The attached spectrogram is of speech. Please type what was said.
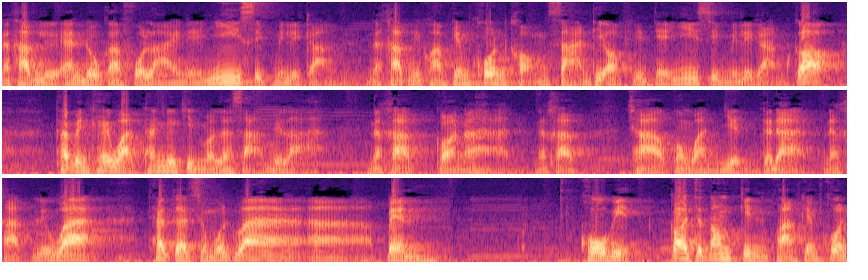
นะครับหรือแอนโดกาโฟไลเนี่ย 20 มิลลิกรัมนะครับมีความเข้มข้นของสารที่ออกฤทธิ์เนี่ย 20 มิลลิกรัม ก็ถ้าเป็นไข้หวัดท่านก็กินวันละ 3 เวลานะครับก่อนอาหารนะครับเช้ากลางวันเย็นก็ได้นะครับหรือว่าถ้าเกิดสมมุติว่าเป็น โควิดก็จะต้องกินความเข้มข้น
